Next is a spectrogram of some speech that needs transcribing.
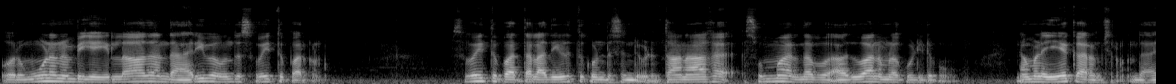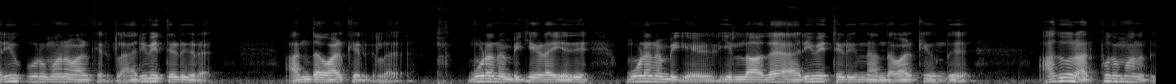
ஒரு மூட நம்பிக்கை இல்லாத அந்த அறிவை வந்து சுவைத்து பார்க்கணும். சுவைத்து பார்த்தால் அது இழுத்து கொண்டு சென்று விடும் தானாக சும்மா இருந்தால் அதுவாக நம்மளை கூட்டிகிட்டு போகும். நம்மளை இயக்க ஆரம்பிச்சிடும் அந்த அறிவுபூர்வமான வாழ்க்கை இருக்குல்ல அறிவை தேடுகிற அந்த வாழ்க்கை இருக்குல்ல மூட நம்பிக்கைகளை எது மூட நம்பிக்கைகள் இல்லாத அறிவை தேடுகின்ற அந்த வாழ்க்கை வந்து அது ஒரு அற்புதமானது.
